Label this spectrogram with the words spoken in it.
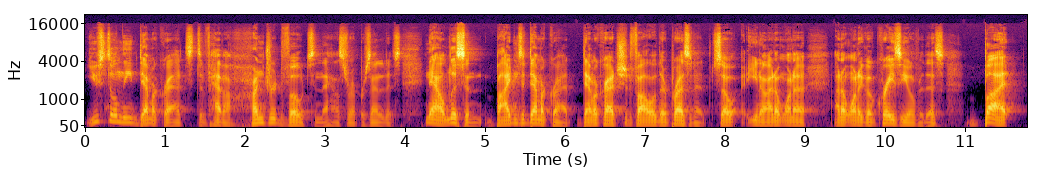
you still need Democrats to have 100 votes in the House of Representatives. Now, listen, Biden's a Democrat. Democrats should follow their president. So, you know, I don't want to I don't want to go crazy over this, but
